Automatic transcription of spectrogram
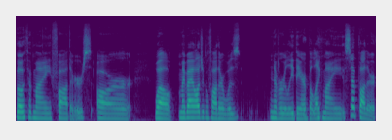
both of my fathers are well, my biological father was never really there, but like my stepfather,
